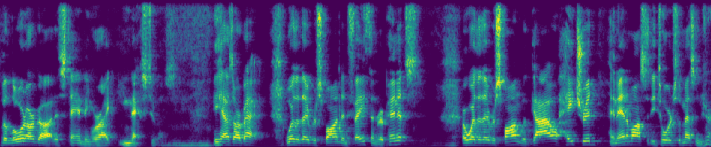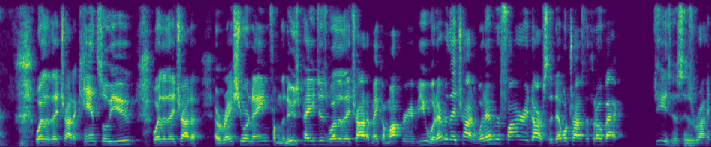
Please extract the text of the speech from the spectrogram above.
the Lord our God is standing right next to us. He has our back. Whether they respond in faith and repentance, or whether they respond with guile, hatred, and animosity towards the messenger. Whether they try to cancel you, whether they try to erase your name from the news pages, whether they try to make a mockery of you, whatever they try to, whatever fiery darts the devil tries to throw back, Jesus is right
